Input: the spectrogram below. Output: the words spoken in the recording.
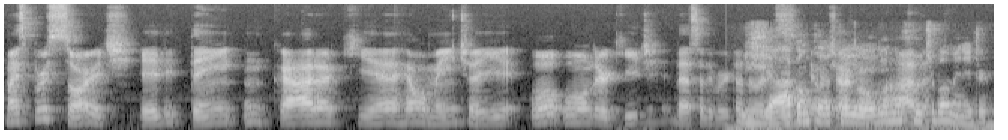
Mas por sorte, ele tem um cara que é realmente aí o, o Wonder Kid dessa Libertadores. Já completei é ele no Futebol Manager.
